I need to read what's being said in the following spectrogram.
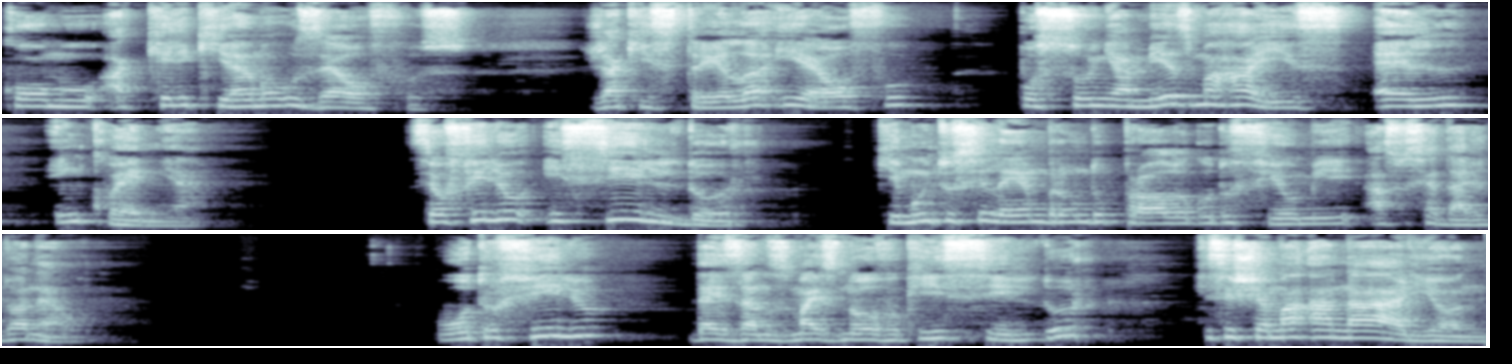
como aquele que ama os elfos, já que estrela e elfo possuem a mesma raiz El em Quenya. Seu filho Isildur, que muitos se lembram do prólogo do filme A Sociedade do Anel. O outro filho, dez anos mais novo que Isildur, que se chama Anarion,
